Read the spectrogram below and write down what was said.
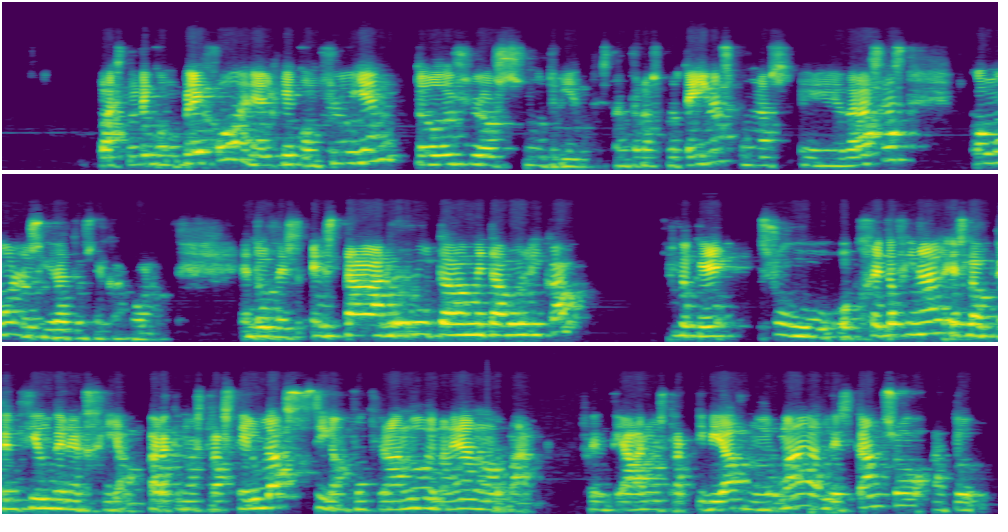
bastante complejo en el que confluyen todos los nutrientes, tanto las proteínas como las eh, grasas, como los hidratos de carbono. Entonces, esta ruta metabólica, lo que su objeto final es la obtención de energía para que nuestras células sigan funcionando de manera normal frente a nuestra actividad normal, al descanso, a todo.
